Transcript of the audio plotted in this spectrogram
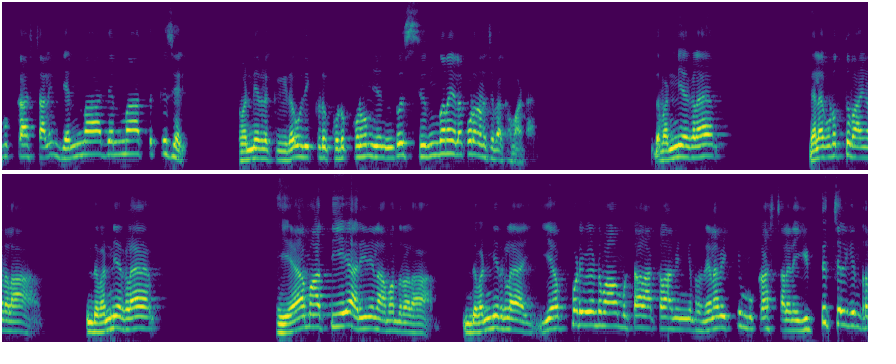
மு க ஸ்டாலின் ஜென்மா ஜென்மாத்துக்கு சரி. வன்னியர்களுக்கு இடஒதுக்கீடு கொடுக்கணும் என்று சிந்தனையில கூட நினைச்சு பார்க்க மாட்டார். இந்த வன்னியர்களை விலை கொடுத்து வாங்கிடலாம். இந்த வன்னியர்களை ஏமாத்தியே அரியணையில் அமர்ந்துடலாம் இந்த வன்னியர்களை எப்படி வேண்டுமானாலும் முட்டாளாக்கலாம் என்கின்ற நிலைமைக்கு மு க ஸ்டாலினை இட்டு செல்கின்ற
